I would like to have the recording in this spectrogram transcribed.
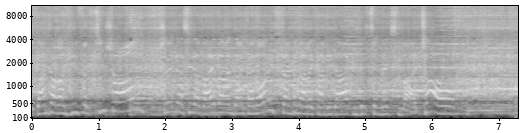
Und danke auch an Sie fürs Zuschauen. Schön, dass Sie dabei waren. Danke an euch. Danke an alle Kandidaten. Bis zum nächsten Mal. Ciao.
